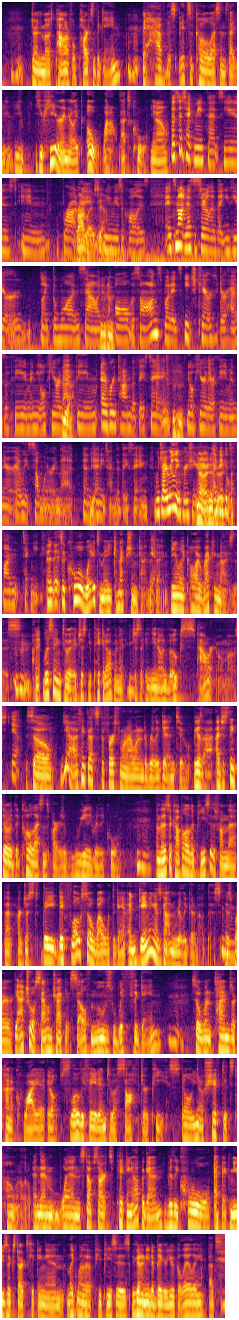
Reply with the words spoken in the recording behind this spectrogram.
during the most powerful parts of the game, they have this bits of coalescence that you, you, you hear and you're like, oh, wow, that's cool, you know? That's a technique that's used in Broadway Broadway's, yeah. new musical is it's not necessarily that you hear like the one sound Mm-hmm. in all the songs, but it's each character has a theme and you'll hear that Yeah. Mm-hmm. theme every time that they sing. You'll hear their theme in there, at least somewhere in that and any time that they sing. Which I really appreciate. No, I, it is I really think it's a fun technique. And it's a cool way to make connection kind of Yeah. thing. Being like, oh, I recognize this. Mm-hmm. And listening to it, it just, you pick it up and it, it mm-hmm. just, you know, invokes power almost. Yeah. So yeah, I think that's the first one I wanted to really get into because I, I just think the the coalescence part is really really cool. Mm-hmm. And there's a couple other pieces from that that are just they they flow so well with the game. And gaming has gotten really good about this. Is mm-hmm. where the actual soundtrack itself moves with the game. Mm-hmm. So when times are kind of quiet, it'll slowly fade into a softer piece. It'll, you know, shift its tone a little. And then when stuff starts picking up again, really cool epic music starts kicking in. Like one of the few pieces, you're going to need a bigger ukulele. That's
